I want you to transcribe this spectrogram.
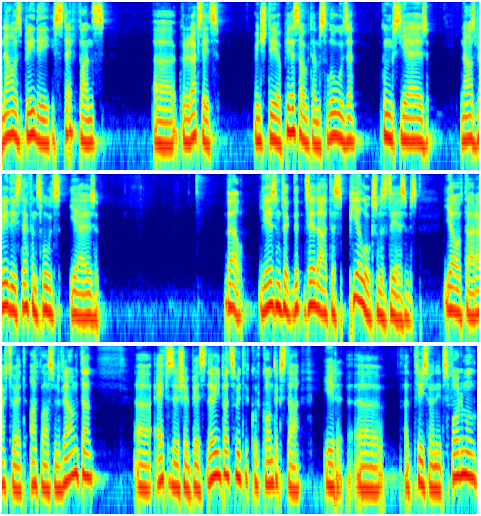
Nāves brīdī Stefans, uh, kur ir rakstīts, viņš Dievu piesauktams lūdza Kungs Jēzu. Nāves brīdī Stefans lūdz Jēzu. Vēl Jēzum tiek dziedātas pielūgsmes dziesmas, jau tā raksturvieta atklāsmes grāmatā, uh, Efeziešiem 5.19, kur kontekstā ir uh, trīsvienības formula.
